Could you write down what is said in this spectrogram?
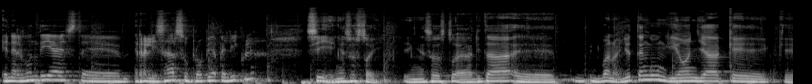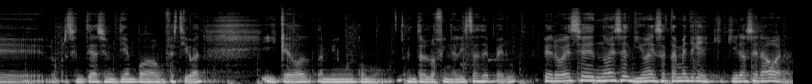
en algún día este, realizar su propia película? Sí, en eso estoy. En eso estoy. Ahorita, eh, bueno, yo tengo un guion ya que, que lo presenté hace un tiempo a un festival y quedó también como entre los finalistas de Perú. Pero ese no es el guion exactamente que, quiero hacer ahora,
